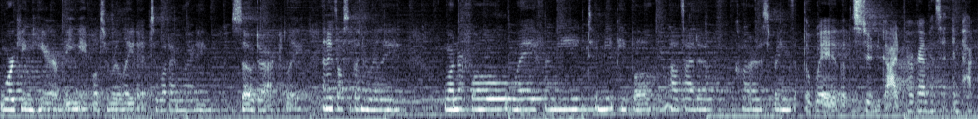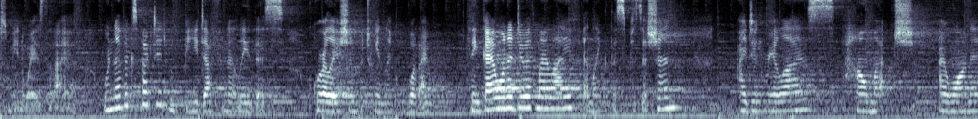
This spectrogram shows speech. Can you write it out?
working here, being able to relate it to what I'm learning so directly. And it's also been a really wonderful way for me to meet people outside of Colorado Springs. The way that the student guide program has impacted me in ways that I wouldn't have expected would be definitely this correlation between like what I think I want to do with my life and like this position. I didn't realize how much I wanted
